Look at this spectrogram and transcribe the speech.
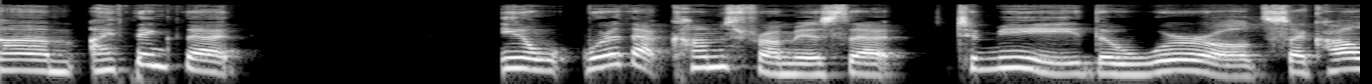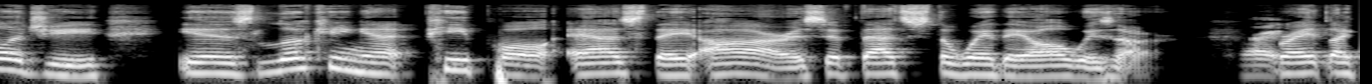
um, I think that you know, where that comes from is that to me, the world, psychology, is looking at people as they are, as if that's the way they always are. Right. right. Like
